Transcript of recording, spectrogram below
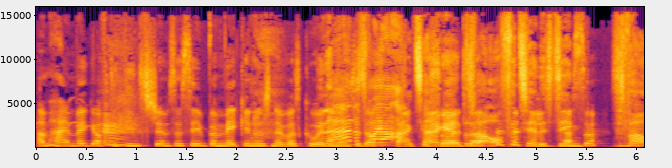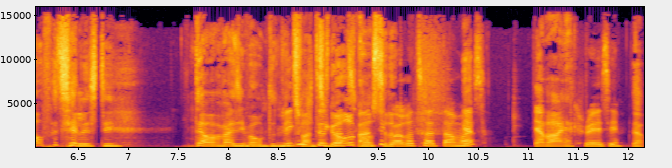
am Heimweg auf die sie beim Mackie noch schnell was geholt Nein, das war ja Anzeige. so, Das war ein offizielles Ding. So. Das war ein offizielles Ding. Ja, aber weiß ich, warum das mit Wirklich, 20 das Euro nur 20 kostet. hat. Euro zahlt damals? Ja, war ja. Crazy. ja.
